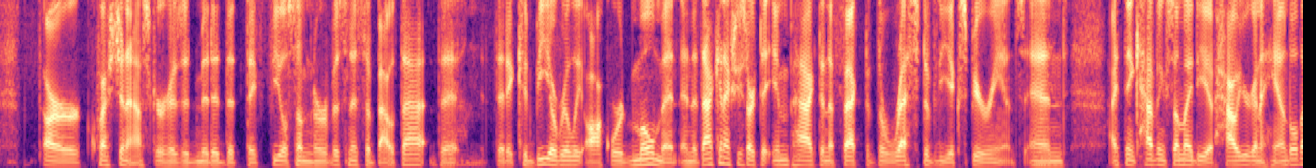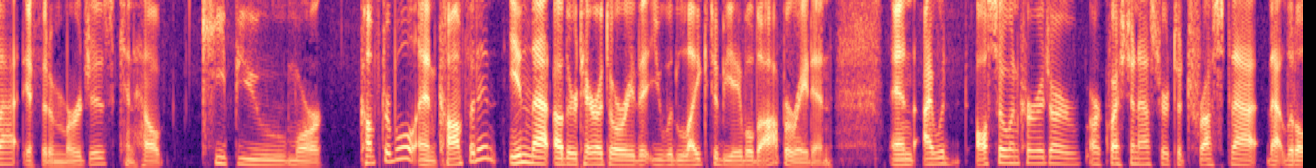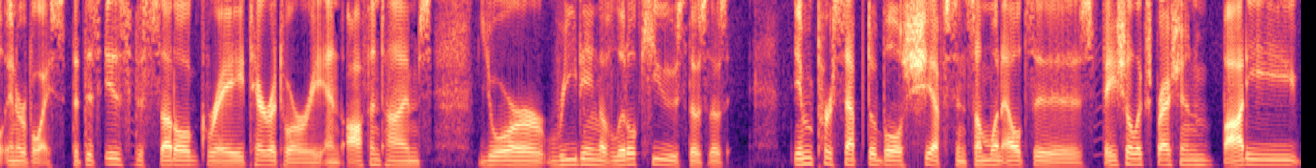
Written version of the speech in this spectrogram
our question asker has admitted that they feel some nervousness about that that yeah. that it could be a really awkward moment and that that can actually start to impact and affect the rest of the experience and i think having some idea of how you're going to handle that if it emerges can help keep you more comfortable and confident in that other territory that you would like to be able to operate in and I would also encourage our, our question asker to trust that that little inner voice, that this is the subtle gray territory. And oftentimes your reading of little cues, those those imperceptible shifts in someone else's facial expression, body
